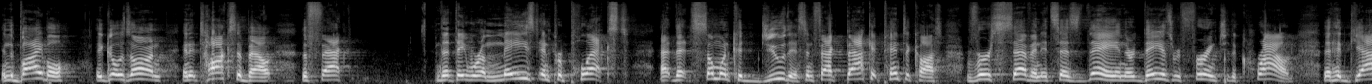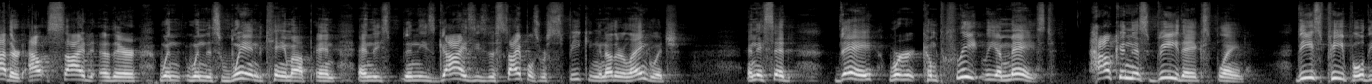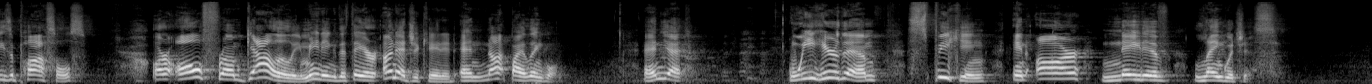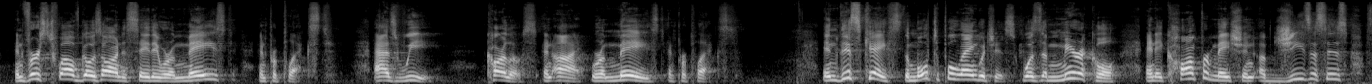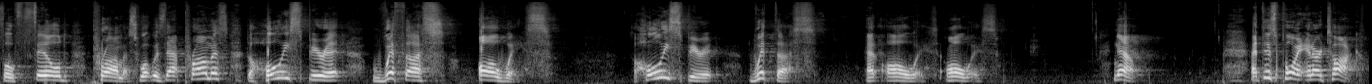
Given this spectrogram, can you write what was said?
In the Bible, it goes on and it talks about the fact that they were amazed and perplexed that someone could do this. In fact, back at Pentecost, verse 7, it says they, and their they is referring to the crowd that had gathered outside there when, when this wind came up, and, and, these, and these guys, these disciples, were speaking another language. And they said, they were completely amazed. How can this be? They explained. These people, these apostles, are all from Galilee, meaning that they are uneducated and not bilingual. And yet, we hear them speaking in our native languages. And verse 12 goes on to say they were amazed and perplexed, as we, Carlos and I, were amazed and perplexed. In this case, the multiple languages was a miracle and a confirmation of Jesus' fulfilled promise. What was that promise? The Holy Spirit with us always. The Holy Spirit with us at always, always. Now, at this point in our talk,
